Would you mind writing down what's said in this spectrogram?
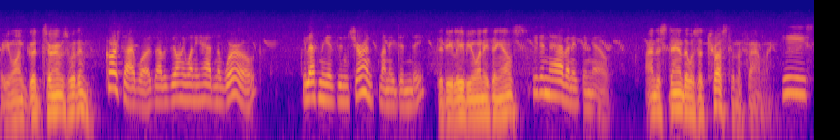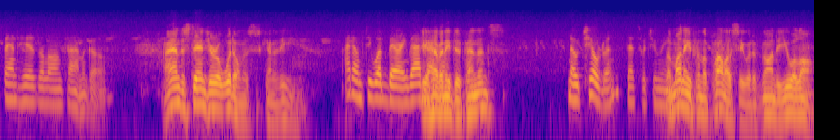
Were you on good terms with him? Of course I was. I was the only one he had in the world. He left me his insurance money, didn't he? Did he leave you anything else? He didn't have anything else. I understand there was a trust in the family. He spent his a long time ago. I understand you're a widow, Mrs. Kennedy. I don't see what bearing that has. Do you has have on- any dependents? No children. That's what you mean. The money from the policy would have gone to you alone.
